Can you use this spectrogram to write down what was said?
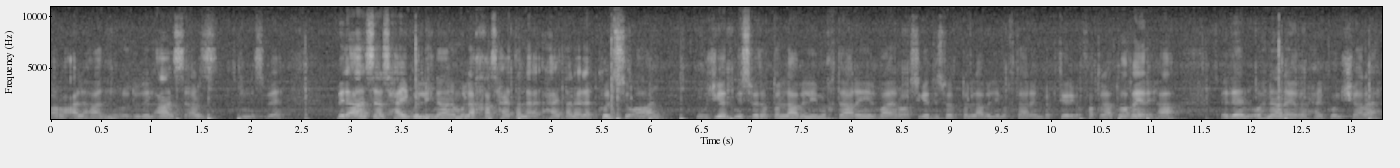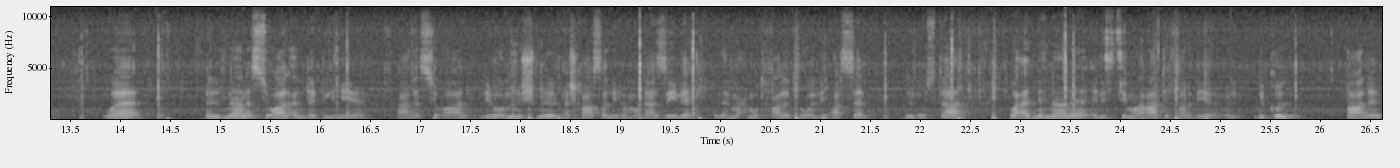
أروح على هذه الردود الأنسرز بالنسبة. بالأنسرز حيقول لي هنا ملخص حيطلع حيطلع لك كل سؤال وش قد نسبة الطلاب اللي مختارين الفيروس؟ قد نسبة الطلاب اللي مختارين بكتيريا وفطريات وغيرها. اذا وهنا أيضا حيكون شرح. وهنا السؤال عندك اللي هي هذا السؤال اللي هو من من الأشخاص اللي هم دازين لك إذا محمود خالد هو اللي أرسل للأستاذ. وعندنا هنا الاستمارات الفردية. لكل طالب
